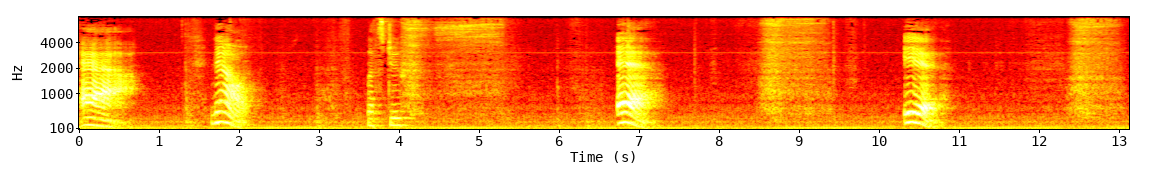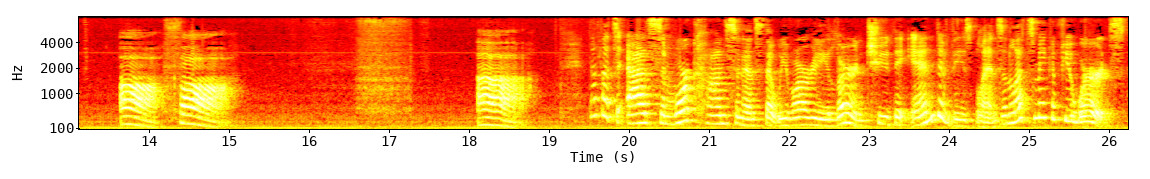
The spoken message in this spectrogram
Ah. Now, let's do f, eh i, ah, fa, ah. Now let's add some more consonants that we've already learned to the end of these blends and let's make a few words.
